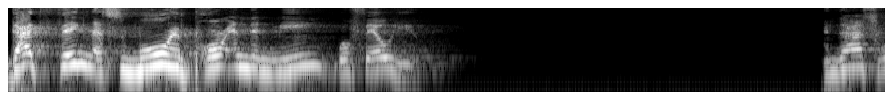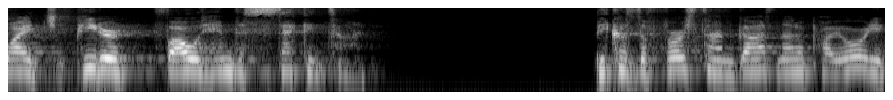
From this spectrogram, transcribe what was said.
That thing that's more important than me will fail you. And that's why Peter followed him the second time. Because the first time God's not a priority.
